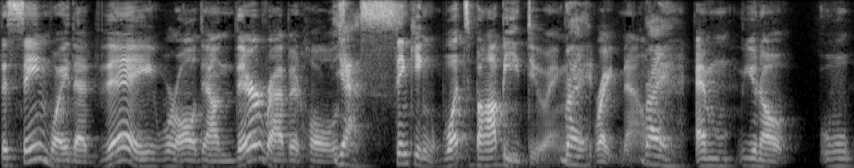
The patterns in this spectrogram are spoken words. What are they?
the same way that they were all down their rabbit holes Yes. thinking what's bobby doing Right. right now Right. and you know w-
